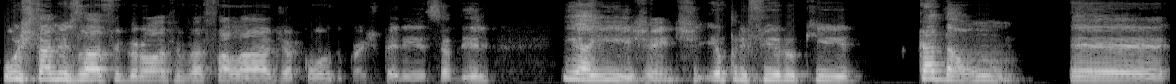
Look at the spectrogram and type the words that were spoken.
O Stanislav Grof vai falar de acordo com a experiência dele. E aí, gente, eu prefiro que cada um é,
